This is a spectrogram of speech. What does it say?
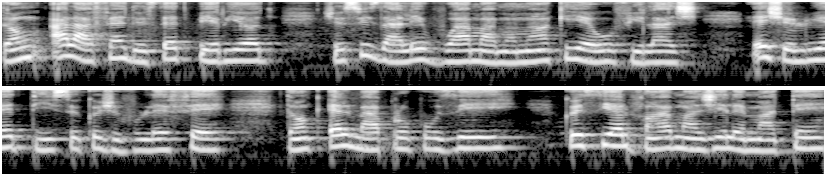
Donc, à la fin de cette période, je suis allée voir ma maman qui est au village et je lui ai dit ce que je voulais faire. Donc, elle m'a proposé que si elle vend à manger les matins,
